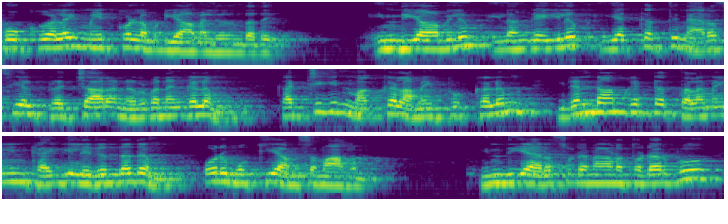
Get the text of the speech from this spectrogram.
போக்குகளை மேற்கொள்ள முடியாமல் இருந்தது. இந்தியாவிலும் இலங்கையிலும் இயக்கத்தின் அரசியல் பிரச்சார நிறுவனங்களும் கட்சியின் மக்கள் அமைப்புகளும் இரண்டாம் கட்ட தலைமையின் கையில் இருந்ததும் ஒரு முக்கிய அம்சமாகும். இந்திய அரசுடனான தொடர்பு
